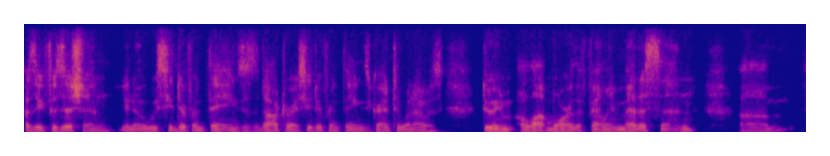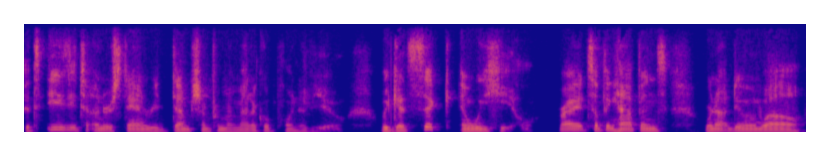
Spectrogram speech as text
as a physician, you know, we see different things. As a doctor, I see different things. Granted, when I was doing a lot more of the family medicine, um, it's easy to understand redemption from a medical point of view. We get sick and we heal, right? Something happens, we're not doing well,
